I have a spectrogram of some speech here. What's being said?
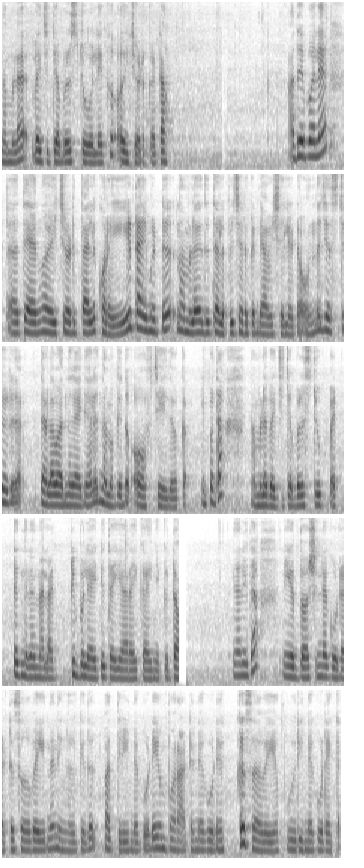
നമ്മളെ വെജിറ്റബിൾ സ്റ്റൂവിലേക്ക് ഒഴിച്ചു കൊടുക്കട്ടോ അതേപോലെ തേങ്ങ ഒഴിച്ചെടുത്താൽ കുറേ ടൈം ഇട്ട് നമ്മൾ ഇത് തിളപ്പിച്ചെടുക്കേണ്ട ആവശ്യമില്ല കേട്ടോ ഒന്ന് ജസ്റ്റ് ഒരു തിള വന്നു കഴിഞ്ഞാൽ നമുക്കിത് ഓഫ് ചെയ്ത് വെക്കാം. ഇപ്പോൾ ദാ നമ്മൾ വെജിറ്റബിൾ സ്റ്റൂ പെട്ടെന്ന് തന്നെ നല്ല അടിപൊളിയായിട്ട് തയ്യാറായി കഴിഞ്ഞു കിട്ടും ഞാനിത് നീർദോശന്റെ കൂടെ ഇട്ട് സെർവ് ചെയ്യുന്നത് നിങ്ങൾക്കിത് പത്തിരിന്റെ കൂടെയും പൊറാട്ടന്റെ കൂടെയൊക്കെ സെർവ് ചെയ്യാം പൂരിന്റെ കൂടെയൊക്കെ.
